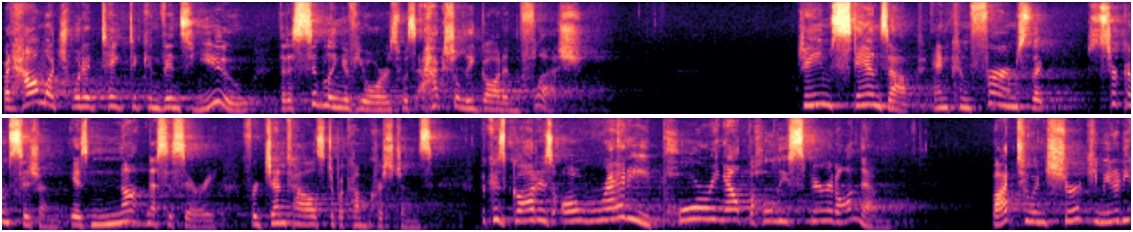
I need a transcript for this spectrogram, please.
but how much would it take to convince you that a sibling of yours was actually God in the flesh. James stands up and confirms that circumcision is not necessary for Gentiles to become Christians because God is already pouring out the Holy Spirit on them. But to ensure community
